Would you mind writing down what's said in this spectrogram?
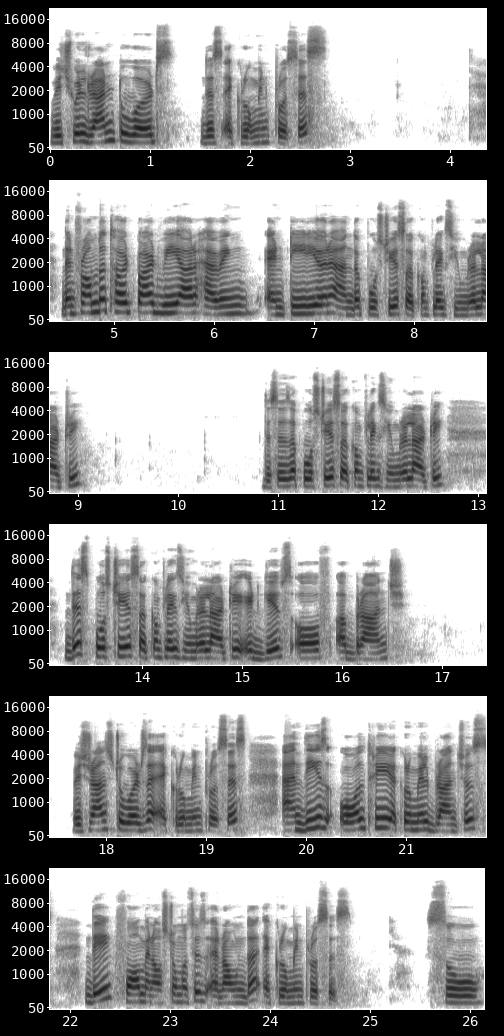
which will run towards this acromion process then from the third part we are having anterior and the posterior circumflex humeral artery. This is a posterior circumflex humeral artery. This posterior circumflex humeral artery it gives off a branch which runs towards the acromion process and these all three acromial branches they form anastomosis around the acromion process. So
